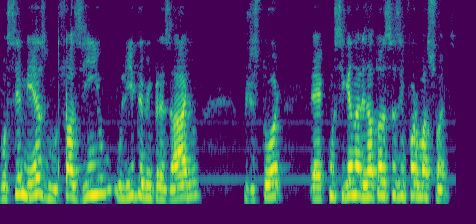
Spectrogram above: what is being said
você mesmo, sozinho, o líder, o empresário, o gestor, é, conseguir analisar todas essas informações.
